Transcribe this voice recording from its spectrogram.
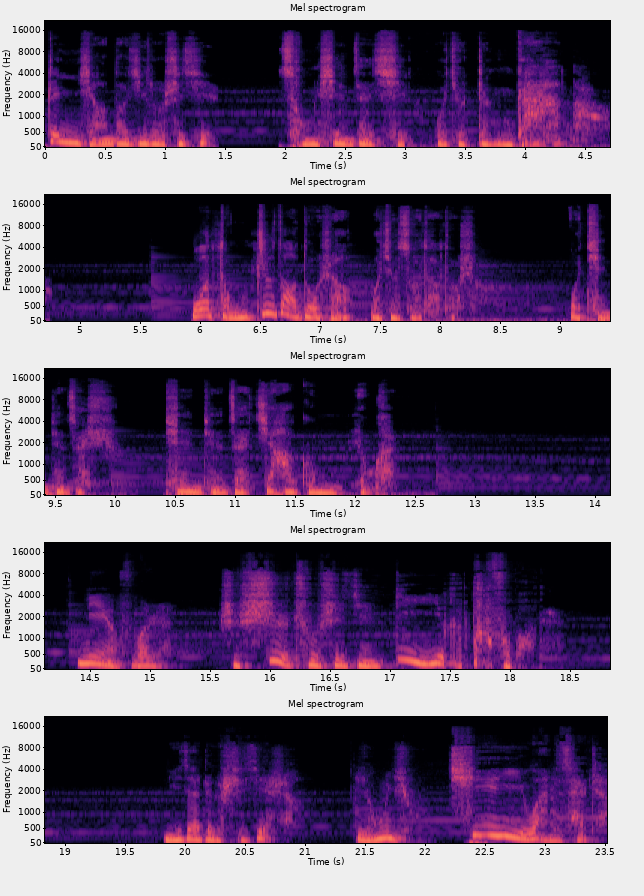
真想到极乐世界，从现在起我就真干了。我懂知道多少，我就做到多少。我天天在学，天天在加工永恒。念佛人是世出世间第一个大福报的人。你在这个世界上拥有千亿万的财产、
